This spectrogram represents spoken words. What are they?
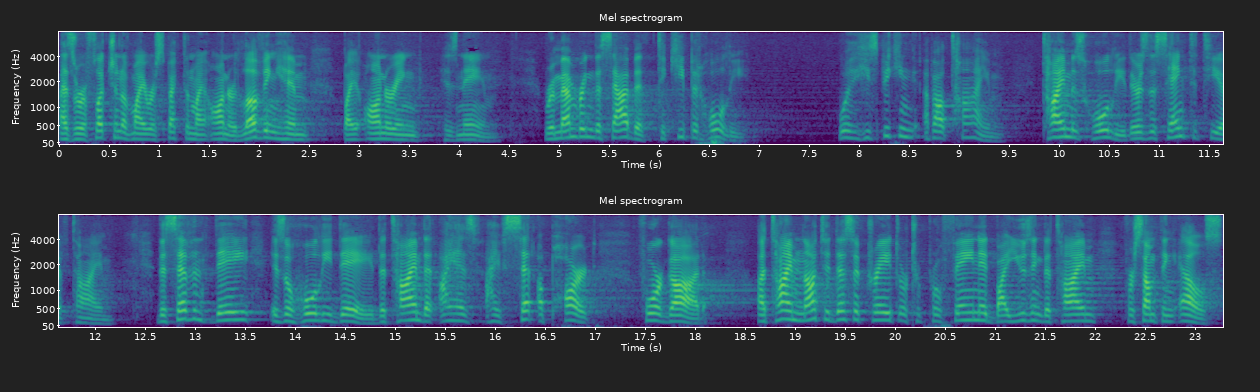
as a reflection of my respect and my honor, loving Him by honoring His name remembering the Sabbath to keep it holy. Well, he's speaking about time. Time is holy, there's the sanctity of time. The seventh day is a holy day, the time that I, I have set apart for God, a time not to desecrate or to profane it by using the time for something else.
